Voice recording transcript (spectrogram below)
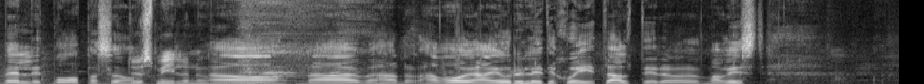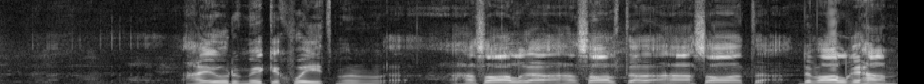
Väldigt bra person. Du smiler nu. Ja, nej men han, han, var, han gjorde lite skit alltid. Man visst, han gjorde mycket skit men han sa, aldrig, han sa alltid han sa att det var aldrig han.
